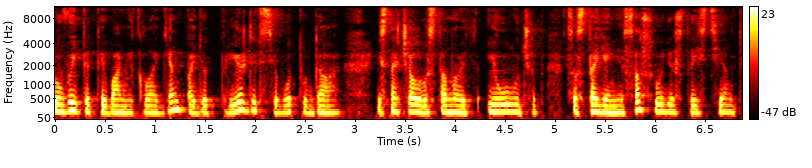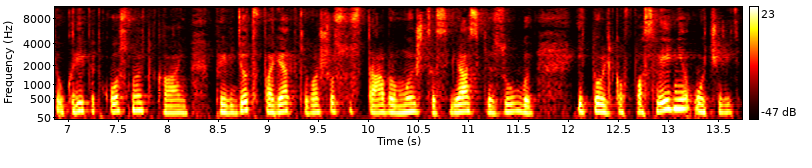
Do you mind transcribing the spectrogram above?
то выпитый вами коллаген пойдет прежде всего туда. И сначала восстановит и улучшит состояние сосудистой стенки, укрепит костную ткань, приведет в порядке ваши суставы, мышцы, связки, зубы. И только в последнюю очередь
